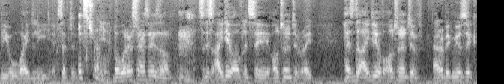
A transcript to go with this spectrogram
be widely accepted. it's true. Yeah. But what I was trying to say is, um, so this idea of let's say alternative, right? Has the idea of alternative Arabic music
